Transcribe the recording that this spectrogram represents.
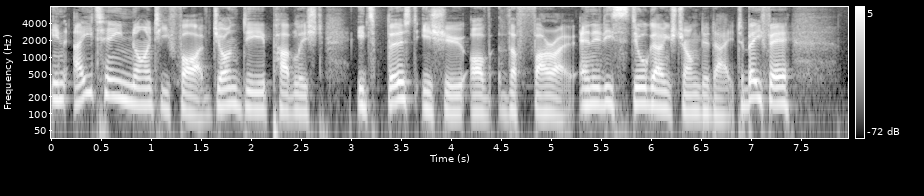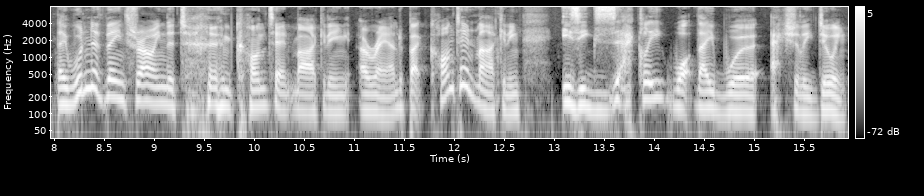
In 1895, John Deere published its first issue of The Furrow, and it is still going strong today. To be fair, they wouldn't have been throwing the term content marketing around, but content marketing is exactly what they were actually doing.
